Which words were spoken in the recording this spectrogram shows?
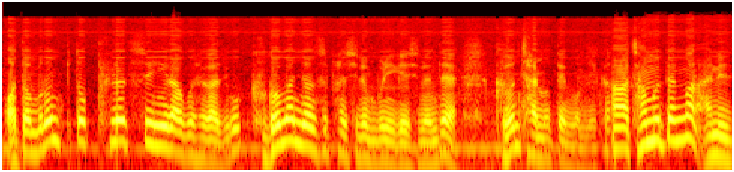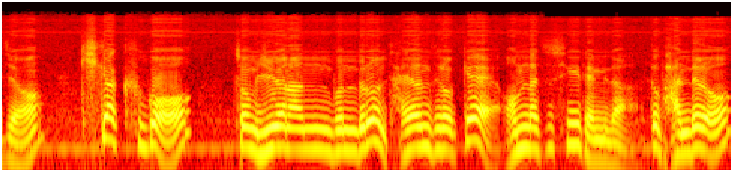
어떤 분은 또 플랫 스윙이라고 해가지고 그것만 연습하시는 분이 계시는데 그건 잘못된 겁니까? 아, 잘못된 건 아니죠. 키가 크고 좀 유연한 분들은 자연스럽게 업라이트 스윙이 됩니다. 또 반대로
